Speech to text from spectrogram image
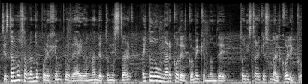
Si estamos hablando, por ejemplo, de Iron Man, de Tony Stark, hay todo un arco del cómic en donde Tony Stark es un alcohólico.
